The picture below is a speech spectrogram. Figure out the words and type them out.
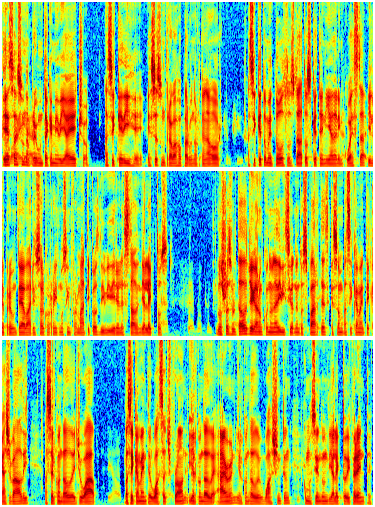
Esa es una pregunta que me había hecho, así que dije, ese es un trabajo para un ordenador. Así que tomé todos los datos que tenía de la encuesta y le pregunté a varios algoritmos informáticos dividir el estado en dialectos. Los resultados llegaron con una división en dos partes que son básicamente Cache Valley hacia el condado de Joab, básicamente el Wasatch Front y el condado de Iron y el condado de Washington como siendo un dialecto diferente,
